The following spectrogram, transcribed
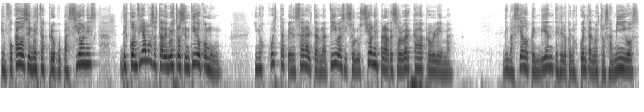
enfocados en nuestras preocupaciones, desconfiamos hasta de nuestro sentido común y nos cuesta pensar alternativas y soluciones para resolver cada problema. Demasiado pendientes de lo que nos cuentan nuestros amigos,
